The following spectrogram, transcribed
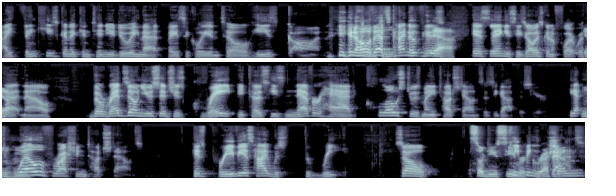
I think he's going to continue doing that basically until he's gone. you know, that's Mhm. kind of his yeah, his thing is he's always going to flirt with Yep. that now. The red zone usage is great because he's never had close to as many touchdowns as he got this year. He got Mhm. 12 rushing touchdowns. His previous high was three. So so do you see regression? that.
